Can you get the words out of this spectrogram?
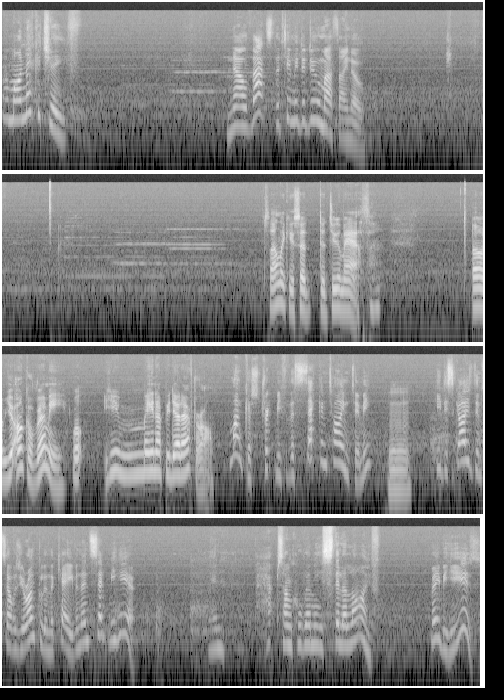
oh, my neckerchief. Now that's the Timmy to do math I know. Sound like you said to do math. Um, your Uncle Remy, well, he may not be dead after all. Munkus tricked me for the second time, Timmy. Hmm. He disguised himself as your uncle in the cave and then sent me here. Then perhaps Uncle Remy is still alive. Maybe he is.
